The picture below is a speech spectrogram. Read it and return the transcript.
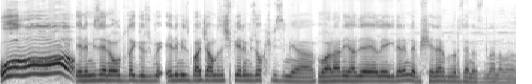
Oho! Elimize ne oldu da gözümü elimiz bacağımız hiçbir yerimiz yok bizim ya. Duvarları yalaya yalaya gidelim de bir şeyler buluruz en azından amına.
